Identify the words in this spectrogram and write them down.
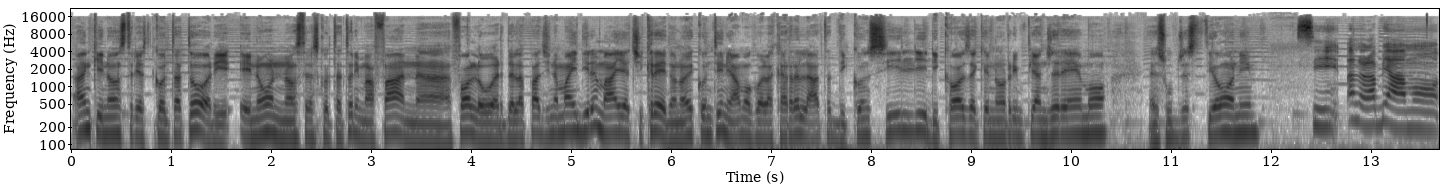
Anche i nostri ascoltatori, e non nostri ascoltatori, ma fan, eh, follower della pagina Mai Dire Maia, ci credono e continuiamo con la carrellata di consigli, di cose che non rimpiangeremo, eh, suggestioni. sì, allora abbiamo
